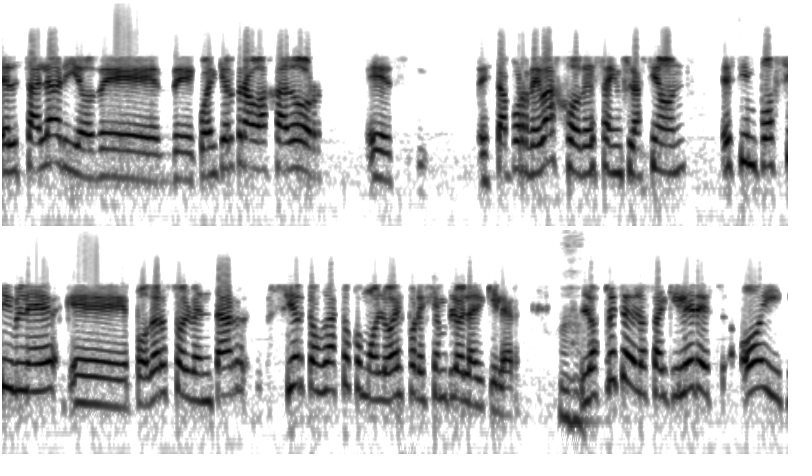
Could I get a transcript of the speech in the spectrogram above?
el salario de, de cualquier trabajador es está por debajo de esa inflación, es imposible eh, poder solventar ciertos gastos como lo es, por ejemplo, el alquiler. Los precios de los alquileres hoy,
